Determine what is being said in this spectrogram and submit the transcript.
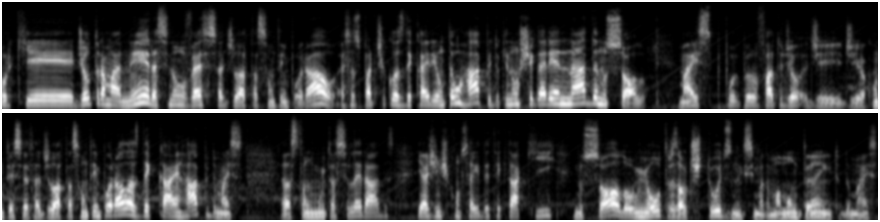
Porque, de outra maneira, se não houvesse essa dilatação temporal, essas partículas decairiam tão rápido que não chegaria nada no solo. Mas, por- pelo fato de, de, de acontecer essa dilatação temporal, elas decaem rápido, mas elas estão muito aceleradas. E a gente consegue detectar aqui no solo ou em outras altitudes, em cima de uma montanha e tudo mais,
